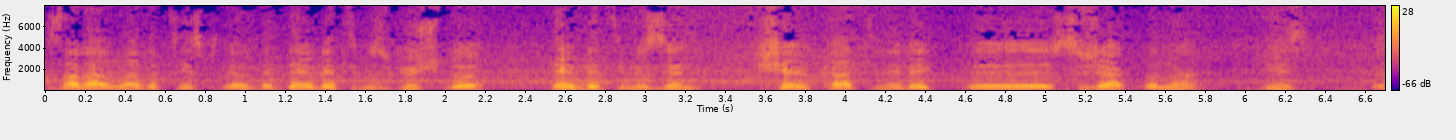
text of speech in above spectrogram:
zararları tespit edildi. Devletimiz güçlü, devletimizin şefkatini ve e, sıcaklığını biz e,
